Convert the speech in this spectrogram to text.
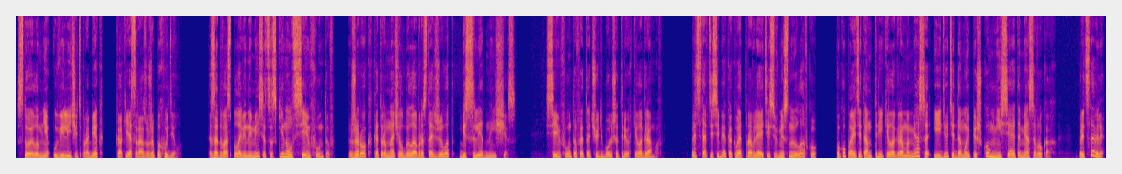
Стоило мне увеличить пробег, как я сразу же похудел. За два с половиной месяца скинул 7 фунтов. Жирок, которым начал было обрастать живот, бесследно исчез. 7 фунтов — это чуть больше 3 килограммов. Представьте себе, как вы отправляетесь в мясную лавку, покупаете там 3 килограмма мяса и идете домой пешком, неся это мясо в руках. Представили?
